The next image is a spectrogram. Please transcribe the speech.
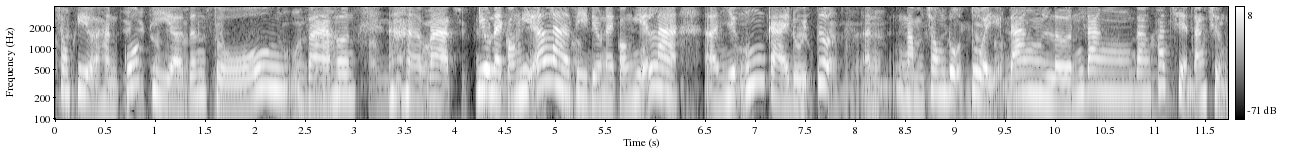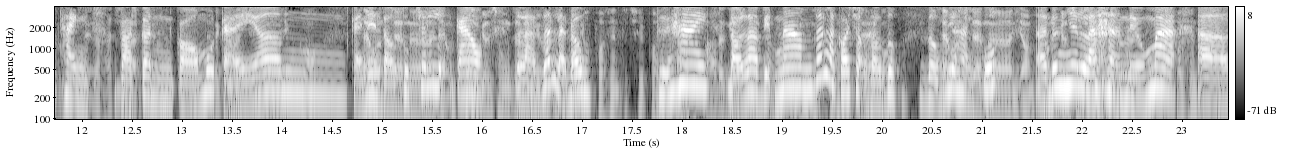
trong khi ở Hàn Quốc thì uh, dân số già hơn. và điều này có nghĩa là gì? Điều này có nghĩa là uh, những cái đối tượng nằm trong độ tuổi đang lớn, đang đang phát triển, đang đang trưởng thành và cần có một cái cái nền giáo dục chất lượng cao là rất là đông. Thứ hai, đó là Việt Nam rất là coi trọng giáo dục, giống như Hàn Quốc. À, đương nhiên là nếu mà à,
